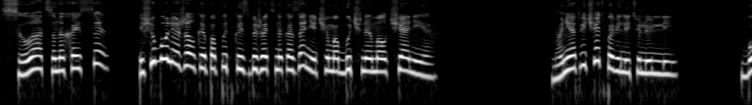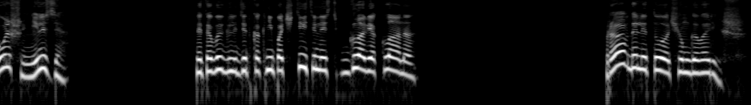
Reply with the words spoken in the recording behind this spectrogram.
Ссылаться на Хайсе — еще более жалкая попытка избежать наказания, чем обычное молчание. Но не отвечать повелителю Ли больше нельзя. Это выглядит как непочтительность к главе клана. Правда ли то, о чем говоришь?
